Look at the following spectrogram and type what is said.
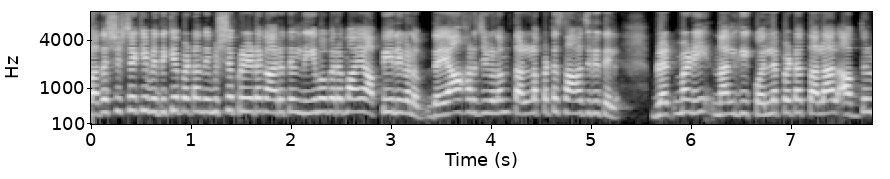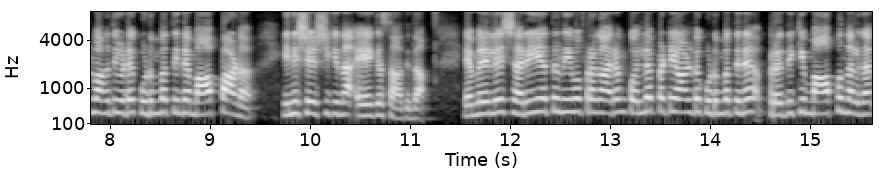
വധശിക്ഷയ്ക്ക് വിധിക്കപ്പെട്ട നിമിഷപ്രിയയുടെ കാര്യത്തിൽ നിയമപരമായ അപ്പീലുകളും ദയാഹർജികളും തള്ളപ്പെട്ട സാഹചര്യത്തിൽ ബ്ലഡ് മണി നൽകി കൊല്ലപ്പെട്ട തലാൽ അബ്ദുൽ മഹദിയുടെ കുടുംബത്തിന്റെ മാപ്പാണ് ഇനി ശേഷിക്കുന്ന ഏക സാധ്യത. യമനിലെ ശരീരത്ത് നിയമപ്രകാരം കൊല്ലപ്പെട്ടയാളുടെ കുടുംബത്തിന് പ്രതിക്ക് മാപ്പ് നൽകാൻ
